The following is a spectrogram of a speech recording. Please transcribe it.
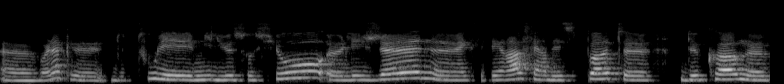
voilà, que de tous les milieux sociaux, les jeunes, etc., faire des spots de com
